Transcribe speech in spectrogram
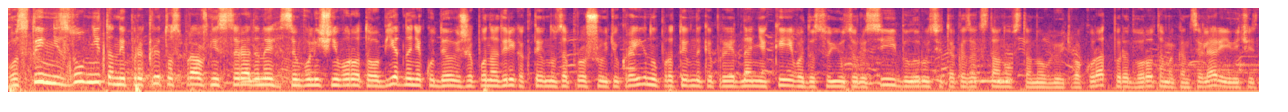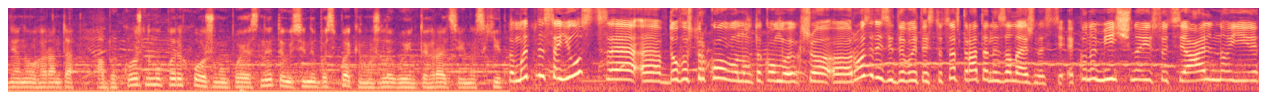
Гостинні ззовні та неприкрито справжні зсередини. Символічні ворота об'єднання, куди вже понад рік активно запрошують Україну. Противники приєднання Києва до Союзу Росії, Білорусі та Казахстану встановлюють в акурат перед воротами канцелярії вітчизняного гаранта, аби кожному перехожому пояснити усі небезпеки можливої інтеграції на схід. Митний союз це е, в довгостроковому такому, якщо е, розрізі дивитись, то це втрата незалежності економічної, соціальної,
